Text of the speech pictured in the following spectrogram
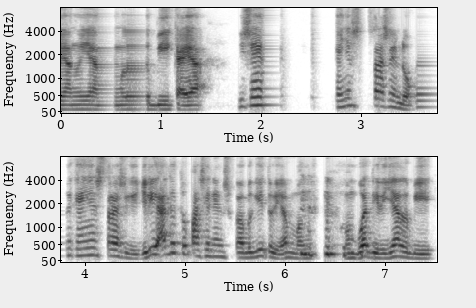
yang yang lebih kayak ini saya kayaknya stres nih dok, kayaknya stres gitu. Jadi ada tuh pasien yang suka begitu ya, mem membuat dirinya lebih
